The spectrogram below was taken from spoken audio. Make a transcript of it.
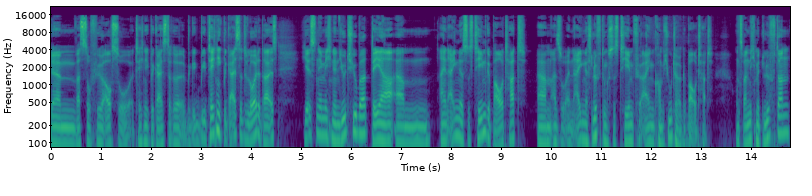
ähm, was so für auch so technikbegeistere, be technikbegeisterte Leute da ist. Hier ist nämlich ein YouTuber, der ähm, ein eigenes System gebaut hat, ähm, also ein eigenes Lüftungssystem für einen Computer gebaut hat. Und zwar nicht mit Lüftern,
